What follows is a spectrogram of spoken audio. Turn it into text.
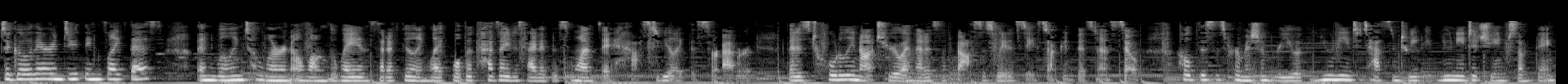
to go there and do things like this and willing to learn along the way instead of feeling like, well, because I decided this once, it has to be like this forever. That is totally not true. And that is the fastest way to stay stuck in business. So hope this is permission for you. If you need to test and tweak, if you need to change something,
